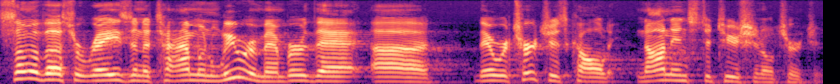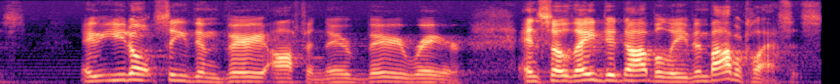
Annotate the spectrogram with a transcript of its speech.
Some of us were raised in a time when we remember that uh, there were churches called non institutional churches. You don't see them very often, they're very rare. And so they did not believe in Bible classes.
